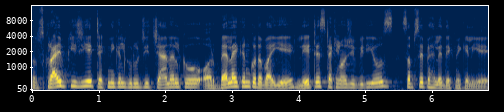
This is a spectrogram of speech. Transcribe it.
सब्सक्राइब कीजिए टेक्निकल गुरुजी चैनल को और बेल आइकन को दबाइए लेटेस्ट टेक्नोलॉजी वीडियोस सबसे पहले देखने के लिए।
